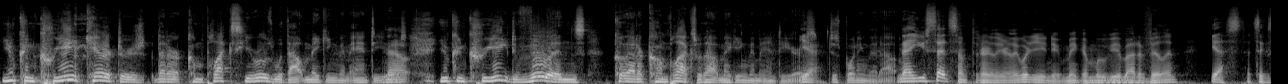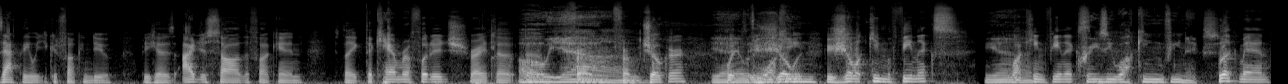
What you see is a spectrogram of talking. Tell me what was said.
You can create characters that are complex heroes without making them anti-heroes. Now- you can create villains co- that are complex without making them anti-heroes. Yeah. Just pointing that out. Now you said something earlier. Like, what do you do? Make a movie about a villain? Yes, that's exactly what you could fucking do. Because I just saw the fucking like the camera footage, right? The, the Oh, yeah. from, from Joker. Yeah, with, with jo- Joaquin. Joaquin Phoenix. Yeah. Joaquin Phoenix. Crazy Joaquin Phoenix. Look, man,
